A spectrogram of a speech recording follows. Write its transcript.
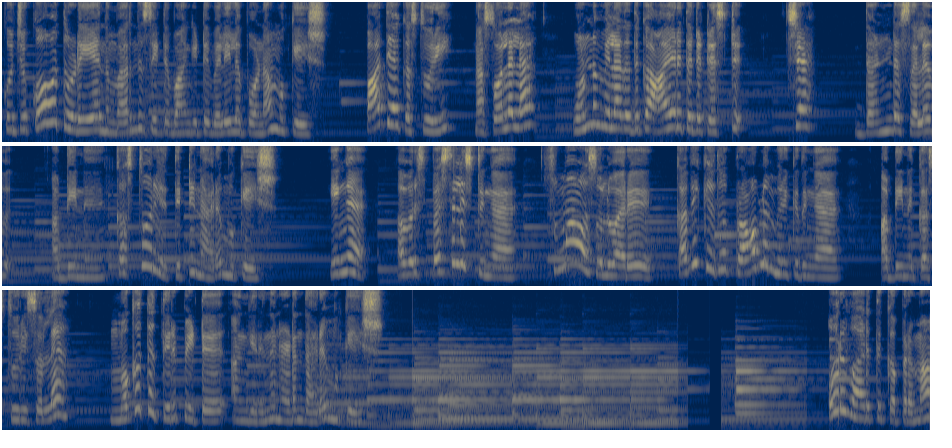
கொஞ்சம் கோவத்தோடயே அந்த மருந்து சீட்டை வாங்கிட்டு வெளியில போனா முகேஷ். பாத்தியா கஸ்தூரி நான் சொல்லல. ஒண்ணும் இல்லாததுக்கு ஆயிரத்தெட்டு டெஸ்ட் ச்சே தண்ட செலவு அப்படின்னு கஸ்தூரிய திட்டினாரு முகேஷ். எங்க அவர் ஸ்பெஷலிஸ்டுங்க சும்மாவா சொல்லுவாரு கவிக்கு ஏதோ ப்ராப்ளம் இருக்குதுங்க அப்படின்னு கஸ்தூரி சொல்ல முகத்தை திருப்பிட்டு அங்கிருந்து நடந்தாரு முகேஷ். ஒரு வாரத்துக்கு அப்புறமா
